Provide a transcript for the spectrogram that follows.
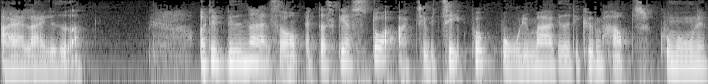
ejerlejligheder. Og det vidner altså om, at der sker stor aktivitet på boligmarkedet i Københavns Kommune.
